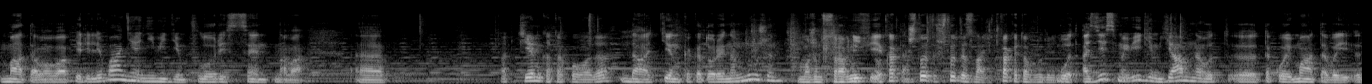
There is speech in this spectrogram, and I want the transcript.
матового переливания, не видим флуоресцентного э, оттенка такого, да? Да, оттенка, который нам нужен. Можем сравнить. Эффекта. Как, что, это, что это значит? Как это выглядит? Вот, а здесь мы видим явно вот э, такой матовый, э,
